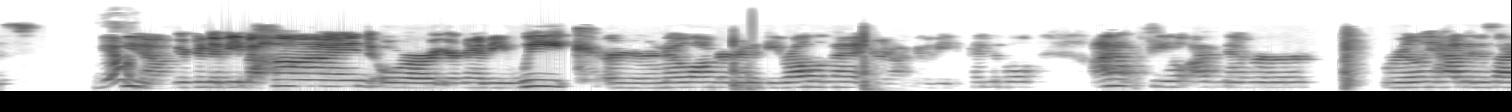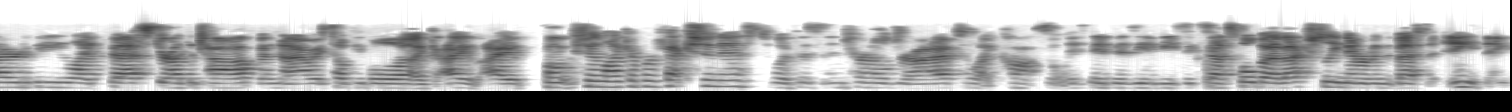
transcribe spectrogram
is. Yeah. You know, you're going to be behind, or you're going to be weak, or you're no longer going to be relevant. You're not going to be dependable. I don't feel I've never really had the desire to be like best or at the top, and I always tell people like I I function like a perfectionist with this internal drive to like constantly stay busy and be successful, but I've actually never been the best at anything.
